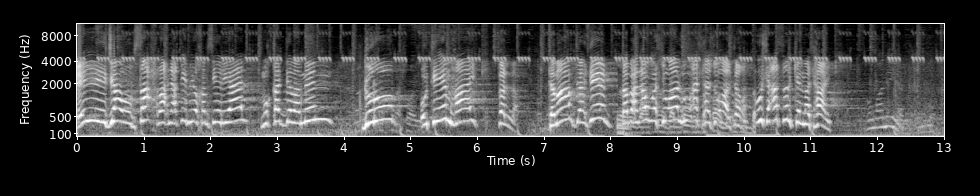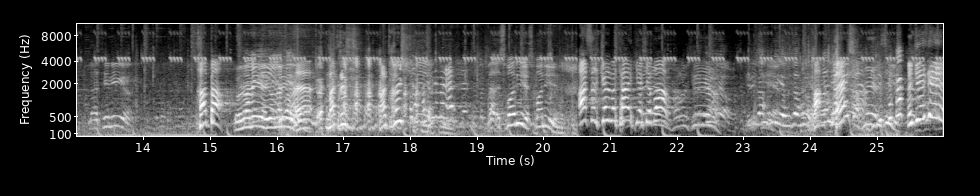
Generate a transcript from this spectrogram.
اللي يجاوب صح راح نعطيه 150 ريال مقدمة من group و team هايك فلة تمام؟ جاهزين؟ طبعا أول سؤال هو أسهل سؤال ترى. وش أصل كلمة hike؟ خطأ. يونانية يونانية. آه، ما تغش ما تغش. لا إسبانية إسبانية. أصل كلمة hike يا شباب. آه، إيش؟ إنجليزية.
